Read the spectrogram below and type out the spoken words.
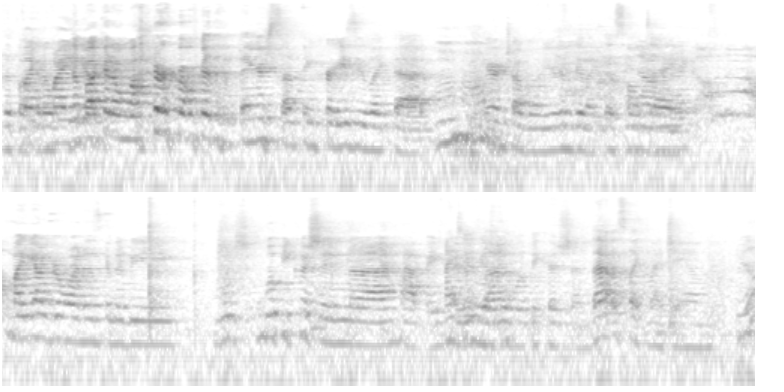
the bucket, my of, the bucket of water over the thing or something crazy like that. Mhm. You're in trouble. You're gonna be like this all day. My younger one is going to be whoopee cushion uh, happy. I have do love whoopee cushion. That was like my jam. Really?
